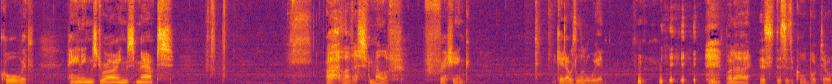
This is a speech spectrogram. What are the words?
cool with paintings, drawings, maps. Oh, I love the smell of fresh ink. Okay, that was a little weird. but uh, this this is a cool book too.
